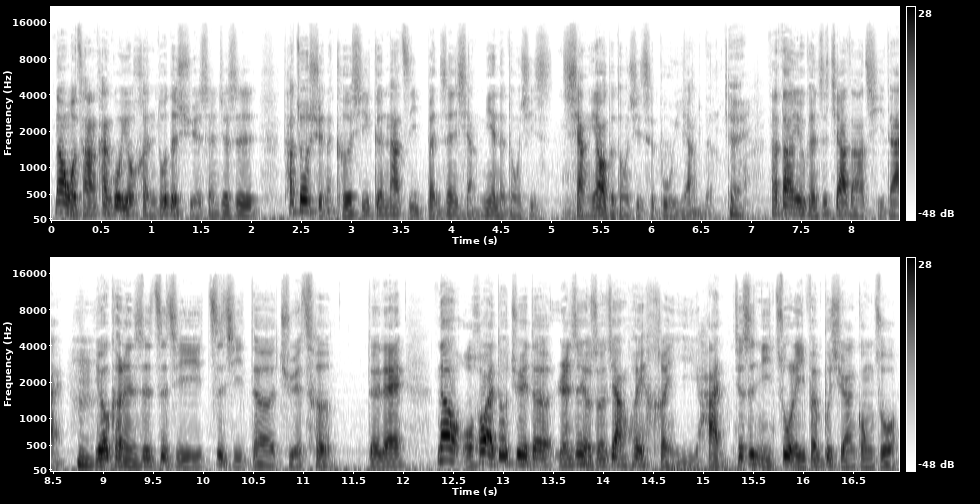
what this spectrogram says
那我常常看过有很多的学生，就是他最后选的科系跟他自己本身想念的东西、想要的东西是不一样的。对，那当然有可能是家长的期待，嗯也有可能是自己自己的决策，对不对？那我后来都觉得人生有时候这样会很遗憾，就是你做了一份不喜欢工作，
